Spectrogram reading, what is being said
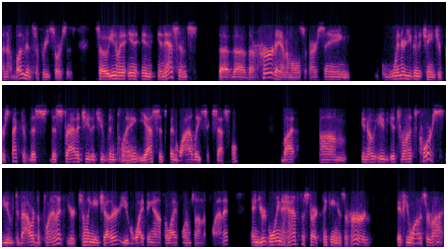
an abundance of resources. So you know, in in, in essence, the, the the herd animals are saying when are you going to change your perspective? This this strategy that you've been playing, yes, it's been wildly successful, but um, you know it, it's run its course. You've devoured the planet. You're killing each other. You're wiping out the life forms on the planet, and you're going to have to start thinking as a herd if you want to survive.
